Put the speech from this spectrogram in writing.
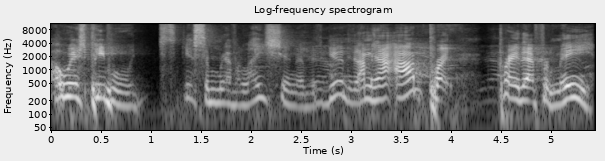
I wish people would get some revelation of His goodness. I mean, I, I pray, pray that for me.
